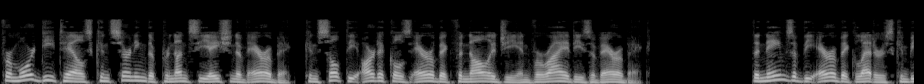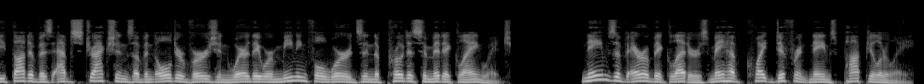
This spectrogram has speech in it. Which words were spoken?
For more details concerning the pronunciation of Arabic, consult the articles Arabic phonology and varieties of Arabic. The names of the Arabic letters can be thought of as abstractions of an older version where they were meaningful words in the Proto-Semitic language. Names of Arabic letters may have quite different names popularly.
